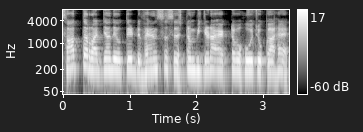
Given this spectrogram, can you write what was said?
7 ਰਾਜਾਂ ਦੇ ਉੱਤੇ ਡਿਫੈਂਸ ਸਿਸਟਮ ਵੀ ਜਿਹੜਾ ਐਕਟਿਵ ਹੋ ਚੁੱਕਾ ਹੈ।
